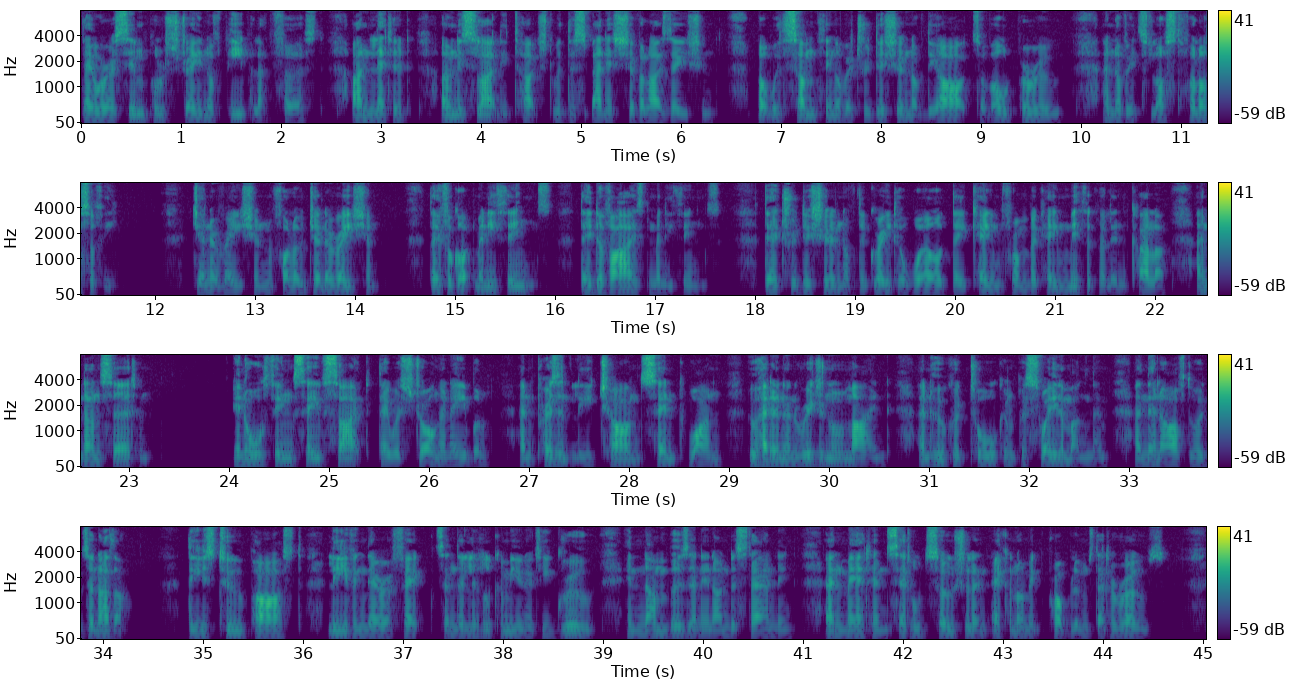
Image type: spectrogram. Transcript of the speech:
They were a simple strain of people at first, unlettered, only slightly touched with the Spanish civilization, but with something of a tradition of the arts of old Peru and of its lost philosophy. Generation followed generation. They forgot many things. They devised many things. Their tradition of the greater world they came from became mythical in colour and uncertain. In all things save sight they were strong and able, and presently chance sent one who had an original mind and who could talk and persuade among them, and then afterwards another. These two passed, leaving their effects, and the little community grew in numbers and in understanding, and met and settled social and economic problems that arose.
